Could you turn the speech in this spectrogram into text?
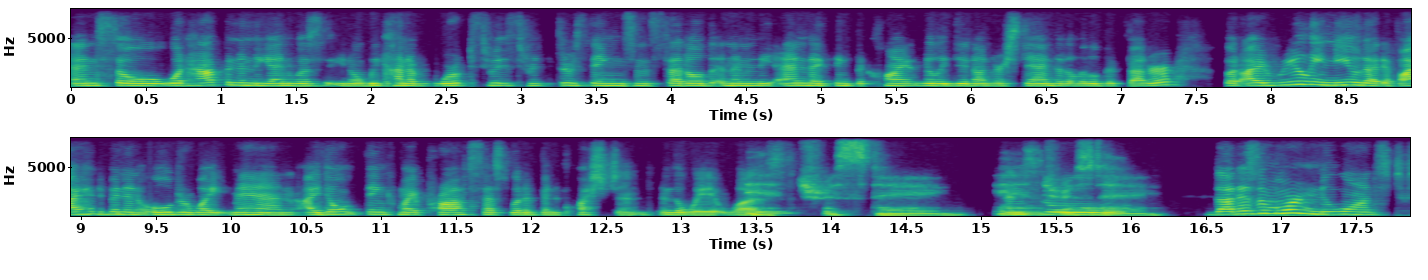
And so what happened in the end was you know we kind of worked through, through through things and settled. And then in the end i think the client really did understand it a little bit better. But i really knew that if i had been an older white man i don't think my process would have been questioned in the way it was. Interesting. Interesting so that is a more nuanced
